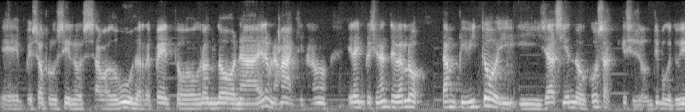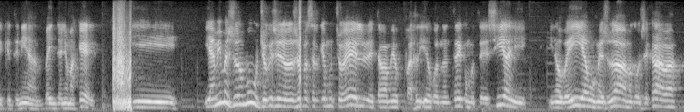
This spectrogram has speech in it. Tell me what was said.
eh, empezó a producir los Sábado Bus de Repeto, Grondona, era una máquina. Era impresionante verlo tan pibito y, y ya haciendo cosas, qué sé yo, un tipo que, tenía 20 años más que él. Y, y a mí me ayudó mucho, qué sé yo, yo me acerqué mucho a él, estaba medio perdido cuando entré, como te decía, y, y nos veíamos, me ayudaba, me aconsejaba.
